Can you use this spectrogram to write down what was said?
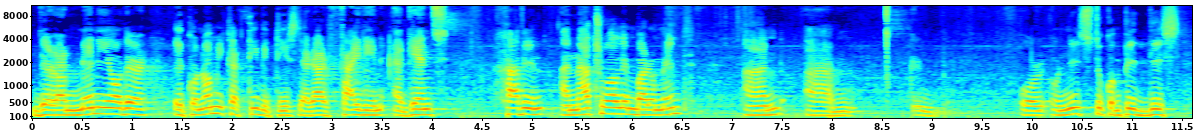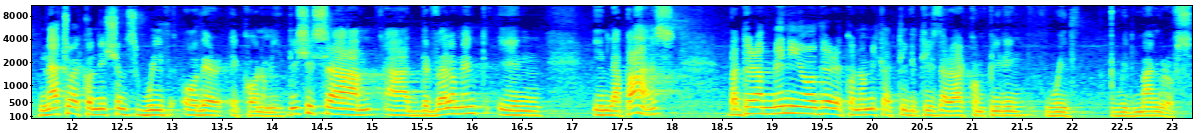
there are many other economic activities that are fighting against having a natural environment and um, or, or, needs to compete these natural conditions with other economy. This is um, a development in, in La Paz, but there are many other economic activities that are competing with, with mangroves.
